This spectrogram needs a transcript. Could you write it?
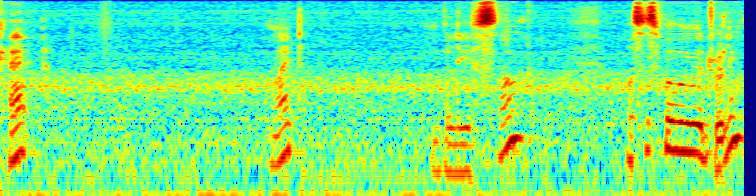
okay. Right? I believe so. Was this where we were drilling?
